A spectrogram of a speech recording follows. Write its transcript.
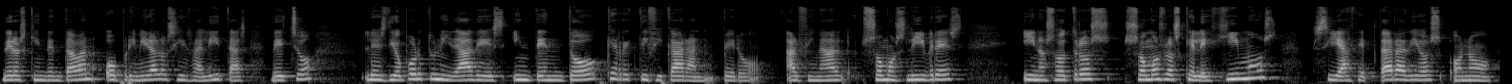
de los que intentaban oprimir a los israelitas. De hecho, les dio oportunidades, intentó que rectificaran, pero al final somos libres y nosotros somos los que elegimos si aceptar a Dios o no.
